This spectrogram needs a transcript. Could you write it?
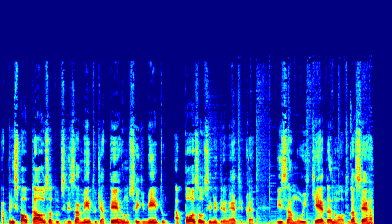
A principal causa do deslizamento de aterro no segmento após a usina hidrelétrica Isamu e queda no alto da serra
